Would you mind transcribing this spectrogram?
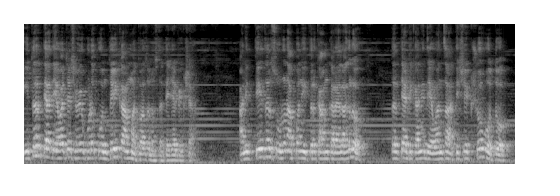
इतर त्या देवाच्या सेवेपुढं कोणतंही काम महत्त्वाचं नसतं त्याच्यापेक्षा. आणि ते जर सोडून आपण इतर काम करायला लागलो तर त्या ठिकाणी देवांचा अतिशय क्षोभ होतो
